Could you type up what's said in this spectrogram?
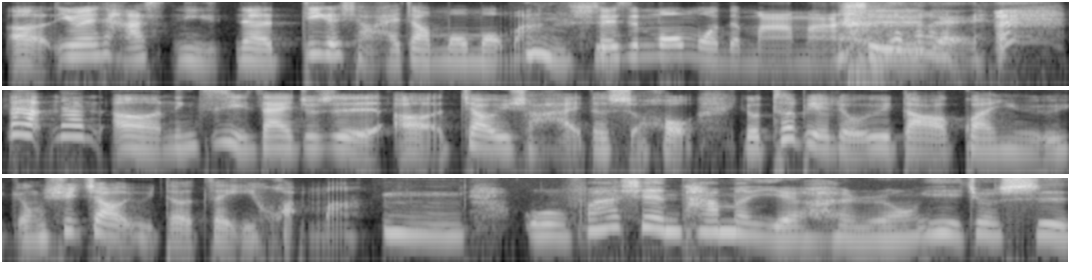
呃，因为他是你呃第一个小孩叫某某嘛，所以是某某的妈妈。是对。那那呃，您自己在就是呃教育小孩的时候，有特别留意到关于永续教育的这一环吗？嗯，我发现他们也很容易，就是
